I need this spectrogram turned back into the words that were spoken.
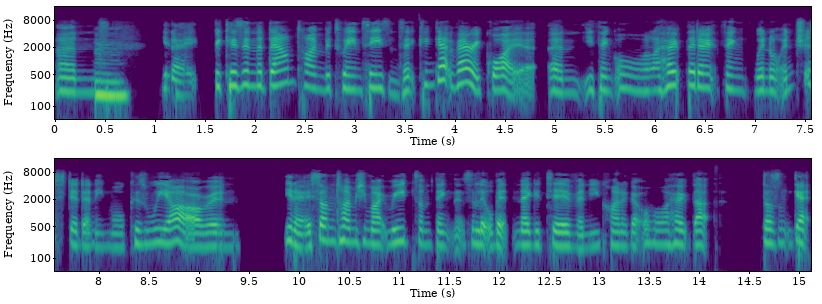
And Mm. you know, because in the downtime between seasons, it can get very quiet, and you think, oh, well, I hope they don't think we're not interested anymore because we are. And, you know, sometimes you might read something that's a little bit negative and you kind of go, oh, I hope that doesn't get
